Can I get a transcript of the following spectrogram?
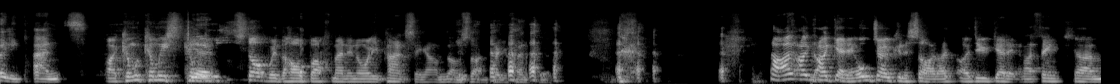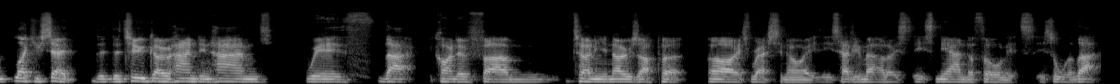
oily pants. All right, can we can we can Yeah. we stop with the whole buff man in oily pants thing? I'm, I'm starting to take offense to it. No, I, I, I get it. All joking aside, I, I do get it, and I think, um, like you said, the, the two go hand in hand with that kind of um, turning your nose up at oh, it's wrestling, oh, it- it's heavy metal, it's, it's Neanderthal, it's it's all of that.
